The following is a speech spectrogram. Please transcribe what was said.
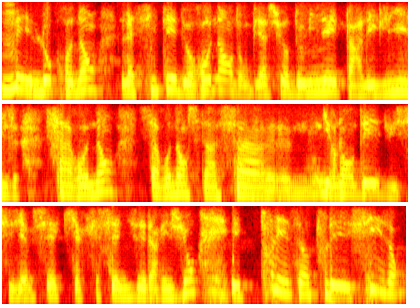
mmh. c'est Locronan, la cité de Ronan, donc bien sûr dominée par l'église Saint-Ronan. Saint-Ronan, c'est un saint euh, irlandais du VIe siècle qui a christianisé la région. Et tous les ans, tous les six ans,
